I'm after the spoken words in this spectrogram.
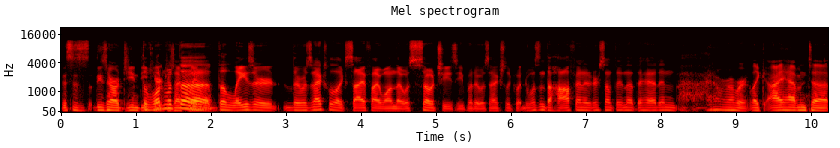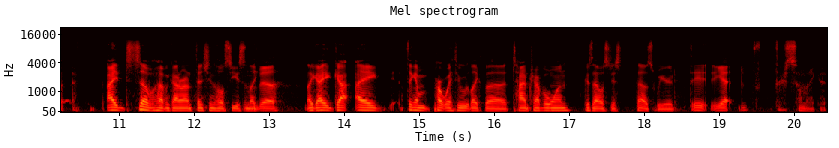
this is these are our D and D The one characters with I played the with. the laser, there was an actual like sci-fi one that was so cheesy, but it was actually quite. Wasn't the Hoff in it or something that they had in? I don't remember. Like I haven't. Uh, I still haven't gotten around finishing the whole season. Like Yeah, like I got. I think I'm partway through like the time travel one because that was just that was weird. the yeah. There's so many good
